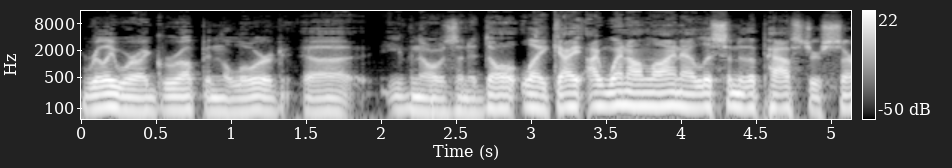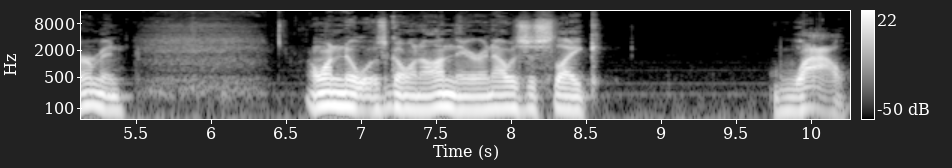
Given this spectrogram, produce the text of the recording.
really where I grew up in the Lord, uh, even though I was an adult. Like I, I, went online, I listened to the pastor's sermon. I want to know what was going on there, and I was just like, "Wow!"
